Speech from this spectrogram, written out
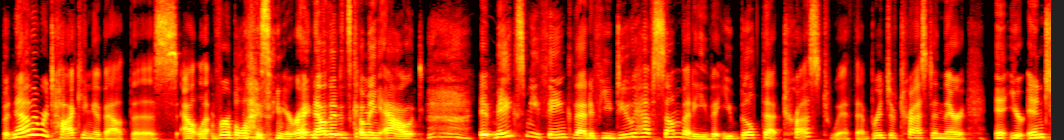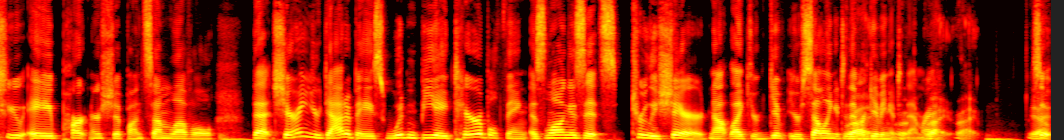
But now that we're talking about this, out verbalizing it, right now that it's coming out, it makes me think that if you do have somebody that you built that trust with, that bridge of trust, and they're you're into a partnership on some level, that sharing your database wouldn't be a terrible thing as long as it's truly shared, not like you're give, you're selling it to them right, or giving it to them, right? Right, right. Yeah. So,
